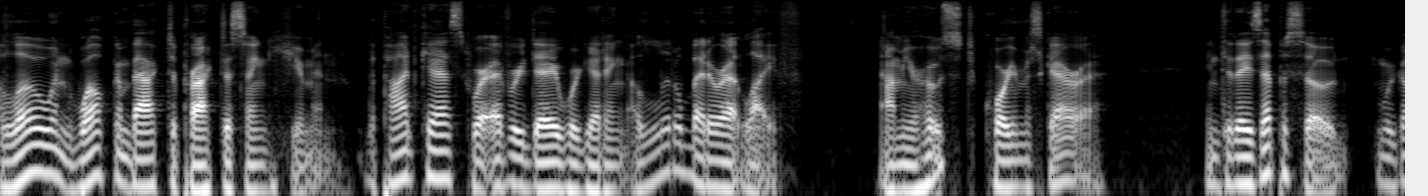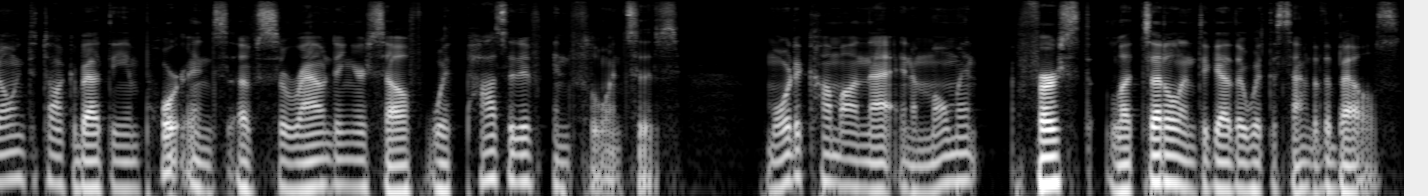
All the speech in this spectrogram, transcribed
Hello, and welcome back to Practicing Human, the podcast where every day we're getting a little better at life. I'm your host, Cory Muscara. In today's episode, we're going to talk about the importance of surrounding yourself with positive influences. More to come on that in a moment. First, let's settle in together with the sound of the bells.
